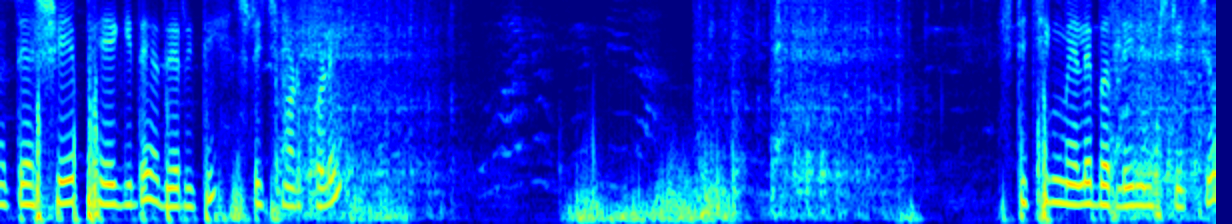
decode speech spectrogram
ಮತ್ತು ಆ ಶೇಪ್ ಹೇಗಿದೆ ಅದೇ ರೀತಿ ಸ್ಟಿಚ್ ಮಾಡ್ಕೊಳ್ಳಿ. ಸ್ಟಿಚಿಂಗ್ ಮೇಲೆ ಬರಲಿ ನಿಮ್ಮ ಸ್ಟಿಚ್ಚು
